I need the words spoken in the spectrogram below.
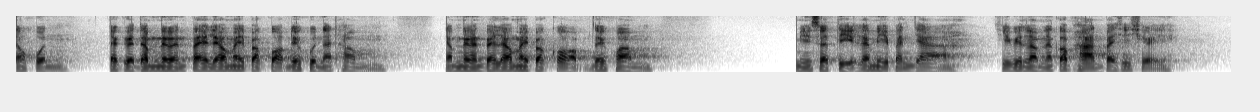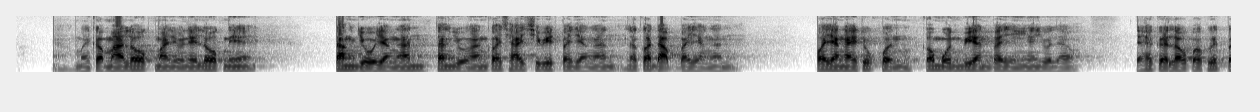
ละคนถ้าเกิดดำเนินไปแล้วไม่ประกอบด้วยคุณธรรมดำเนินไปแล้วไม่ประกอบด้วยความมีสติและมีปัญญาชีวิตเรานั้นก็ผ่านไปเฉยๆ เหมือนกับมาโลกมาอยู่ในโลกนี้ ตั้งอยู่อย่างนั้น ตั้งอยู่งั้นก็ใช้ชีวิตไปอย่างนั้น แล้วก็ดับไปอย่างนั้นเพราะยังไงทุกคนก็หมุนเวียนไปอย่างนี้อยู่แล้ว แต่ถ้าเกิดเราประพฤติป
